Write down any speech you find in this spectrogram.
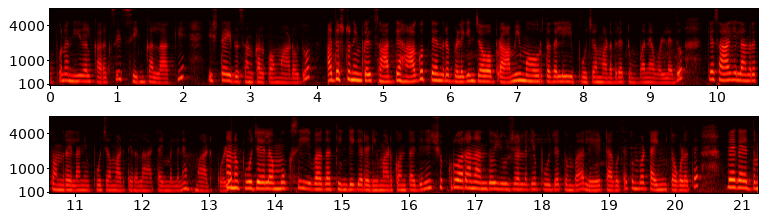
ಉಪ್ಪನ್ನ ನೀರಲ್ಲಿ ಕರಗಿಸಿ ಸಿಂಕಲ್ಲಿ ಹಾಕಿ, ಇಷ್ಟೇ ಇದು ಸಂಕಲ್ಪ ಮಾಡೋದು. ಆದಷ್ಟು ನಿಮ್ಮ ಕೈಲಿ ಸಾಧ್ಯ ಆಗುತ್ತೆ ಅಂದರೆ ಬೆಳಗಿನ ಜಾವ ಬ್ರಾಹ್ಮಿ ಮುಹೂರ್ತದಲ್ಲಿ ಈ ಪೂಜೆ ಮಾಡಿದ್ರೆ ತುಂಬಾ ಒಳ್ಳೆಯದು ಕೇಸ್ ಆಗಿಲ್ಲ ಅಂದರೆ ತೊಂದರೆ ಇಲ್ಲ, ನೀವು ಪೂಜೆ ಮಾಡ್ತಿರಲ್ಲ ಆ ಟೈಮಲ್ಲೇ ಮಾಡ್ಕೊಳ್ಳಿ. ನಾನು ಪೂಜೆ ಎಲ್ಲ ಮುಗಿಸಿ ಇವಾಗ ತಿಂಡಿಗೆ ರೆಡಿ ಮಾಡ್ಕೊತಾ ಇದ್ದೀನಿ. ಶುಕ್ರವಾರ ನಂದು ಯೂಶ್ವಲ್ಗೆ ಪೂಜೆ ತುಂಬ ಲೇಟ್ ಆಗುತ್ತೆ, ತುಂಬ ಟೈಮ್ ತೊಗೊಳುತ್ತೆ. ಬೇಗ ಎದ್ದು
